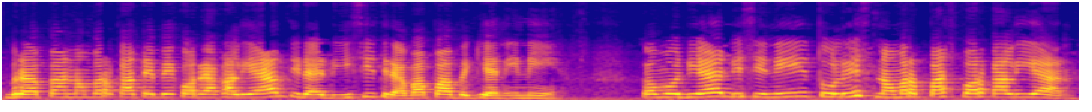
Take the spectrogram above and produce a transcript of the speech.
berapa nomor KTP Korea kalian, tidak diisi tidak apa-apa bagian ini. Kemudian di sini tulis nomor paspor kalian.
